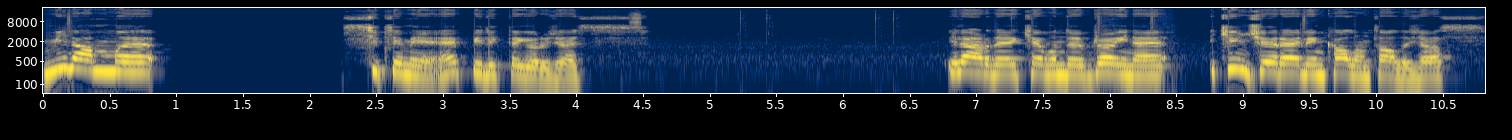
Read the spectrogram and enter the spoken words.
Milan mı City mi hep birlikte göreceğiz. İleride Kevin De Bruyne ikinci yarı Erling Haaland'ı alacağız.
